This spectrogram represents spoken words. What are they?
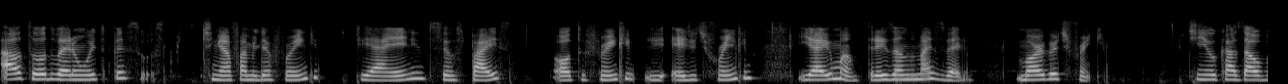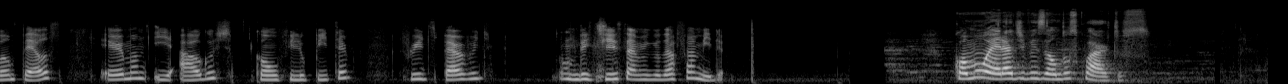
Ao todo eram oito pessoas. Tinha a família Frank, que é a Anne, seus pais, Otto Frank e Edith Frank, e a irmã, três anos mais velha, Margaret Frank. Tinha o casal Van Pels, Herman e August, com o filho Peter, Fritz Pervid, um dentista amigo da família. Como era a divisão dos quartos?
